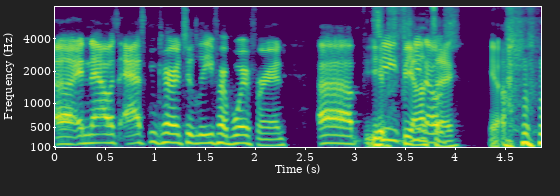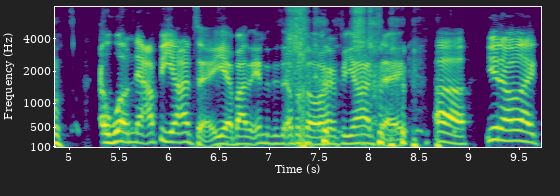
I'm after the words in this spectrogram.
uh, and now is asking her to leave her boyfriend. Uh, she- you know, fiance. yeah. Oh, well, now fiance. Yeah, by the end of this episode, her fiance. Uh, you know, like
